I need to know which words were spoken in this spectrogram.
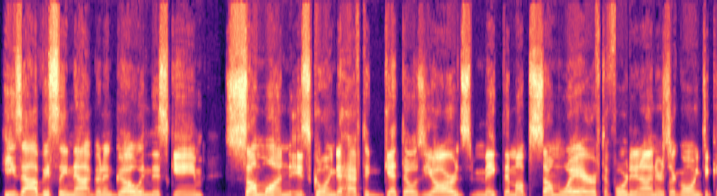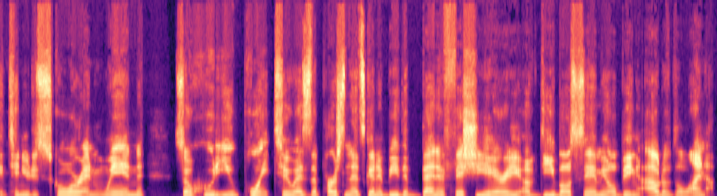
He's obviously not going to go in this game someone is going to have to get those yards, make them up somewhere if the 49ers are going to continue to score and win. So, who do you point to as the person that's going to be the beneficiary of Deebo Samuel being out of the lineup?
